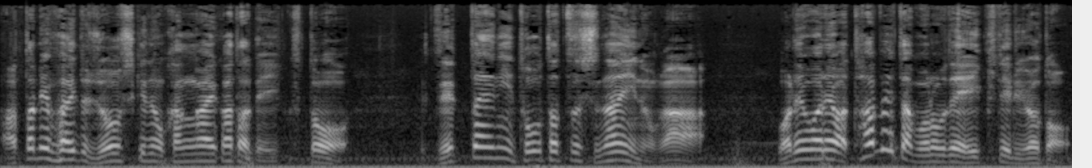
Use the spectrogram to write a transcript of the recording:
当たり前と常識の考え方でいくと、絶対に到達しないのが、我々は食べたもので生きてるよと、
